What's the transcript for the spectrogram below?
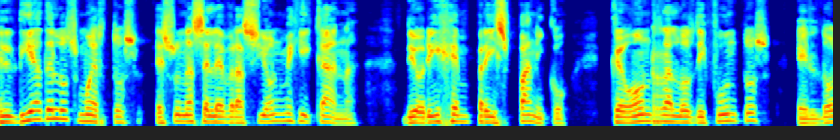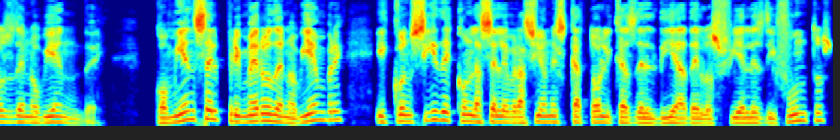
El Día de los Muertos es una celebración mexicana de origen prehispánico que honra a los difuntos el 2 de noviembre Comienza el primero de noviembre y coincide con las celebraciones católicas del Día de los Fieles Difuntos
